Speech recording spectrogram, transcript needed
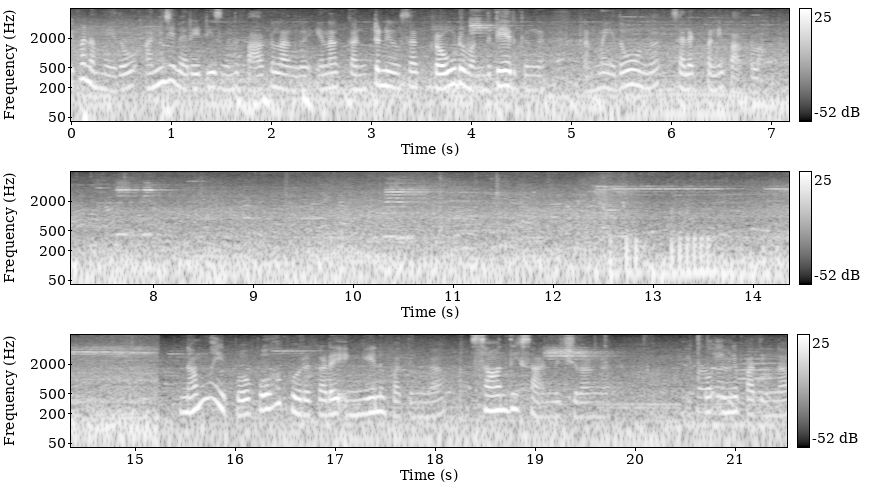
இப்போ நம்ம ஏதோ அஞ்சு வெரைட்டிஸ் வந்து பார்க்கலாங்க. ஏன்னா கண்டினியூஸாக க்ரௌடு வந்துகிட்டே இருக்குங்க. நம்ம ஏதோ ஒன்று செலக்ட் பண்ணி பார்க்கலாம். நம்ம இப்போது போக போகிற கடை எங்கேன்னு பார்த்தீங்கன்னா சாந்தி சாண்ட்விச் தாங்க. இப்போ இங்கே பார்த்தீங்கன்னா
